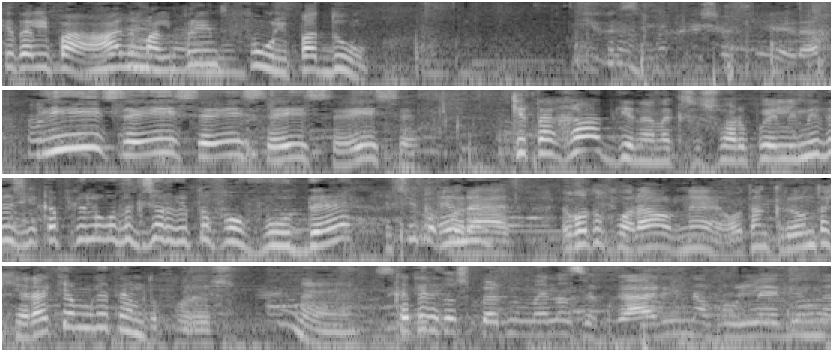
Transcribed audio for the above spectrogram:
κτλ. Ναι, animal print full παντού. Είσαι, είσαι, είσαι, είσαι, είσαι. Και τα γάντια είναι ένα αξεσουάρ που οι Ελληνίδες για κάποιο λόγο δεν ξέρω γιατί το φοβούνται. Εσύ το Είναι- φοράς. Εγώ το φοράω, ναι. Όταν κρυώνουν τα χεράκια μου, γιατί να μην το φορέσω; Ναι. Συνήθω παίρνουμε ένα ζευγάρι να βολεύει με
